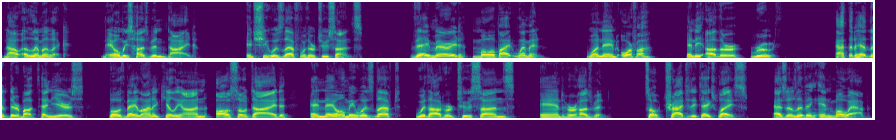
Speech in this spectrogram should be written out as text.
Now Elimelech, Naomi's husband, died, and she was left with her two sons. They married Moabite women, one named Orpah and the other Ruth. After they had lived there about 10 years, both Mahlon and Chilion also died, and Naomi was left without her two sons and her husband. So tragedy takes place. As they're living in Moab,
